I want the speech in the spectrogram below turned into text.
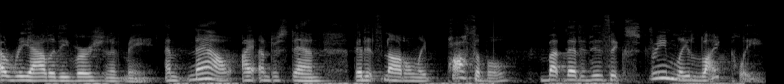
a reality version of me. And now I understand that it's not only possible but that it is extremely likely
